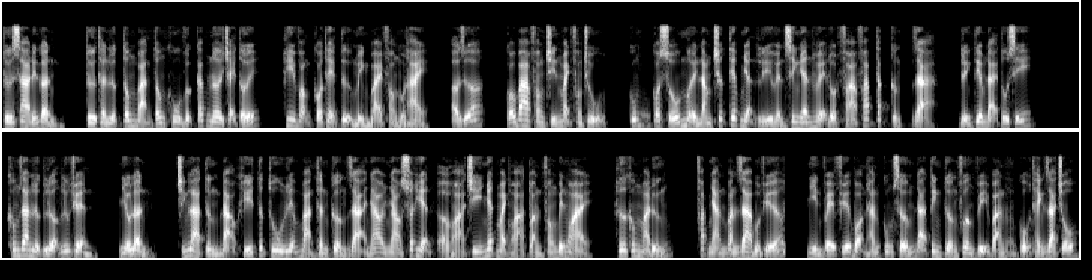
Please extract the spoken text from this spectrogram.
Từ xa đến gần, từ thần lực tông bản tông khu vực các nơi chạy tới, hy vọng có thể tự mình bái phòng một hai, ở giữa, có ba phong chín mạch phong chủ, cũng có số mười năm trước tiếp nhận lý huyền sinh nhân huệ đột phá pháp tắc cực giả, đỉnh tiêm đại tu sĩ. Không gian lực lượng lưu chuyển, nhiều lần, chính là từng đạo khí tức thu liễm bản thân cường giả nhau nhau xuất hiện ở hỏa chi nhất mạch hỏa toàn phong bên ngoài, hư không mà đứng pháp nhan bắn ra bốn phía, nhìn về phía bọn hắn cũng sớm đã tin tưởng phương vị bản cổ thánh giả chỗ,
